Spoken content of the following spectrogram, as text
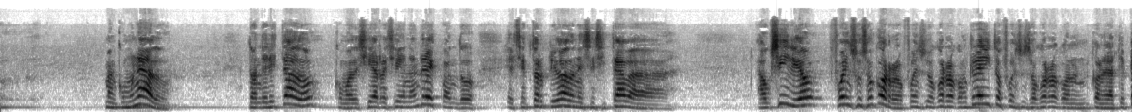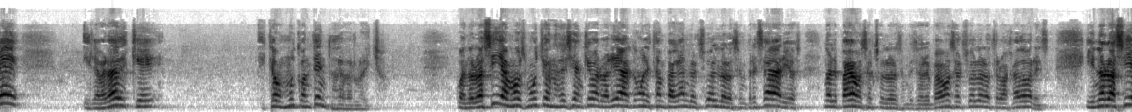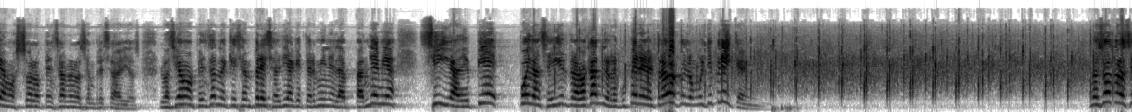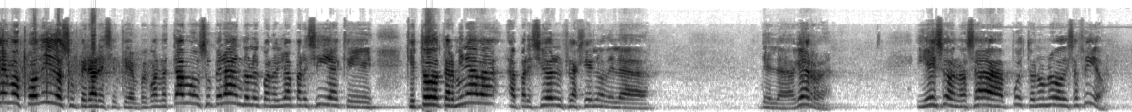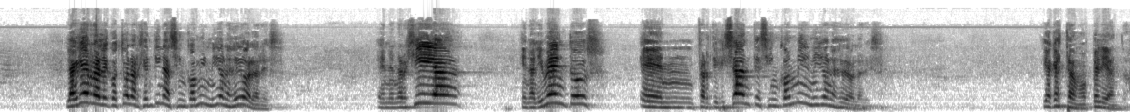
mancomunado, donde el Estado, como decía recién Andrés, cuando el sector privado necesitaba auxilio, fue en su socorro, fue en su socorro con crédito, fue en su socorro con, el ATP, y la verdad es que estamos muy contentos de haberlo hecho. Cuando lo hacíamos, muchos nos decían, qué barbaridad, cómo le están pagando el sueldo a los empresarios. No le pagamos el sueldo a los empresarios, le pagamos el sueldo a los trabajadores. Y no lo hacíamos solo pensando en los empresarios, lo hacíamos pensando en que esa empresa, el día que termine la pandemia, siga de pie, puedan seguir trabajando y recuperen el trabajo y lo multipliquen. Nosotros hemos podido superar ese tiempo y cuando estábamos superándolo y cuando ya parecía que, todo terminaba, apareció el flagelo de la, de la guerra. Y eso nos ha puesto en un nuevo desafío. La guerra le costó a la Argentina 5 mil millones de dólares. En energía, en alimentos, en fertilizantes, 5 mil millones de dólares. Y acá estamos, peleando.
